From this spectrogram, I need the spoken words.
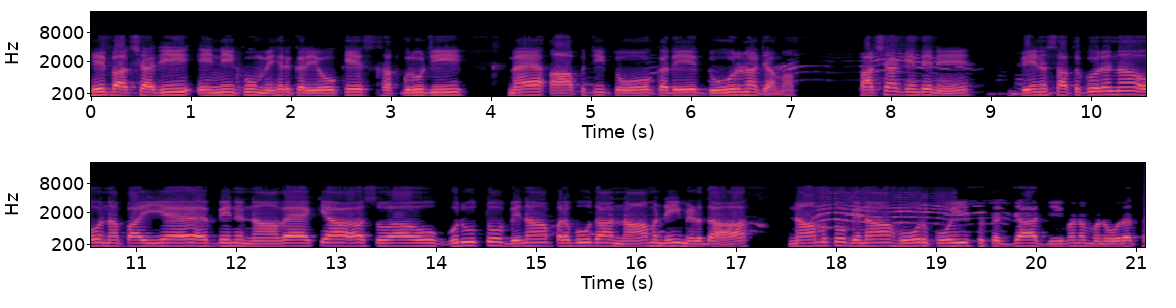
हे ਪਾਤਸ਼ਾਹ ਜੀ ਇੰਨੀ ਕੁ ਮਿਹਰ ਕਰਿਓ ਕਿ ਸਤਿਗੁਰੂ ਜੀ ਮੈਂ ਆਪ ਜੀ ਤੋਂ ਕਦੇ ਦੂਰ ਨਾ ਜਾਵਾਂ ਪਾਤਸ਼ਾਹ ਕਹਿੰਦੇ ਨੇ, ਬਿਨ ਸਤਿਗੁਰ ਨਾਉ ਨ ਪਾਈਐ, ਬਿਨ ਨਾਵੈ ਕਿਆ ਸੁਆਓ? ਗੁਰੂ ਤੋਂ ਬਿਨਾ ਪ੍ਰਭੂ ਦਾ ਨਾਮ ਨਹੀਂ ਮਿਲਦਾ। ਨਾਮ ਤੋਂ ਬਿਨਾ ਹੋਰ ਕੋਈ ਸੁਚੱਜਾ ਜੀਵਨ ਮਨੋਰਥ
